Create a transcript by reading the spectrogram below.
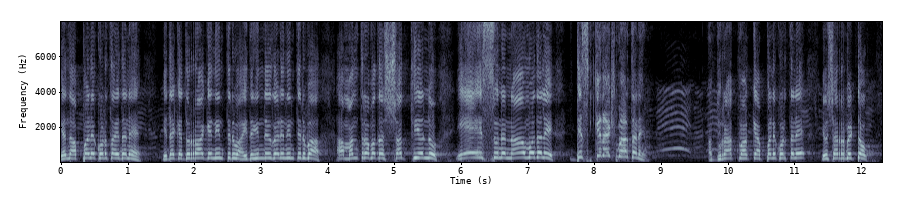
ಎಂದು ಅಪ್ಪಣೆ ಕೊಡ್ತಾ ಇದ್ದಾನೆ. ಇದಕ್ಕೆ ದುರ್ರಾಗೆ ನಿಂತಿರುವ, ಇದರ ಹಿಂದುಗಡೆ ನಿಂತಿರುವ ಆ ಮಂತ್ರವಾದ ಶಕ್ತಿಯನ್ನು ಏಸುನ ನಾಮದಲ್ಲಿ ಡಿಸ್ಕನೆಕ್ಟ್ ಮಾಡ್ತಾನೆ. ಆ ದುರಾತ್ಮಕ್ಕೆ ಅಪ್ಪಣೆ ಕೊಡ್ತಾನೆ ಇವು ಶರ ಬಿಟ್ಟು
